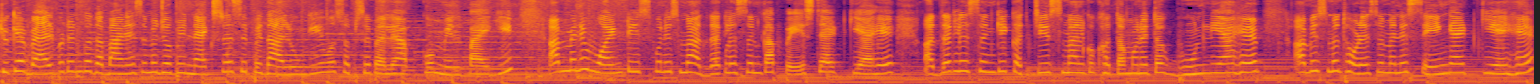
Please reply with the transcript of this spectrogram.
क्योंकि बेल बटन को दबाने से मैं जो भी नेक्स्ट रेसिपी डालूँगी, वो सबसे पहले आपको मिल पाएगी। अब मैंने वन टीस्पून इसमें अदरक लहसुन का पेस्ट ऐड किया है। अदरक लहसुन की कच्ची स्मेल को ख़त्म होने तक भून लिया है। अब इसमें थोड़े से मैंने सेंग ऐड किए हैं।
